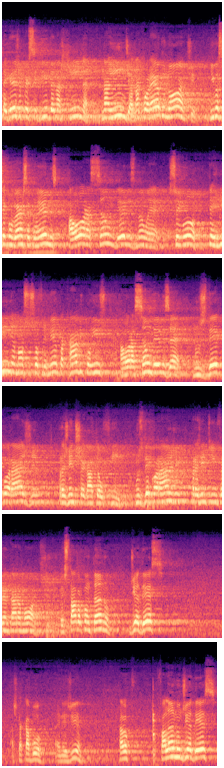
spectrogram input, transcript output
da igreja perseguida na China, na Índia, na Coreia do Norte, e você conversa com eles, a oração deles não é: Senhor, termine o nosso sofrimento, acabe com isso. A oração deles é: nos dê coragem para a gente chegar até o fim, nos dê coragem para a gente enfrentar a morte. Eu estava contando dia desse, acho que acabou a energia, estava falando um dia desse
